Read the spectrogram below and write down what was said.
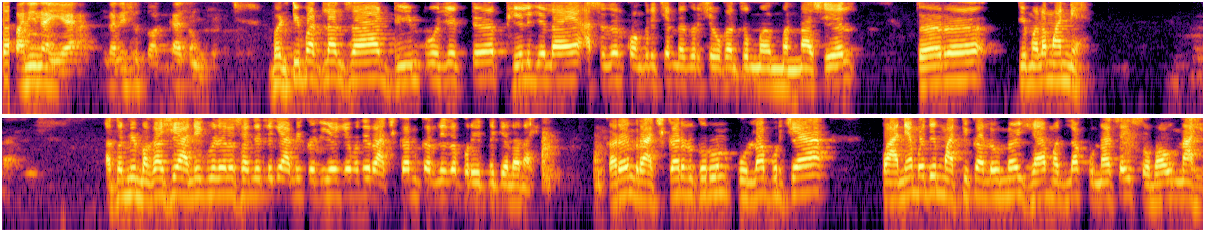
पाणी नाही आहे गणेशोत्सवात काय सांगू? बंटी पाटलांचा ड्रीम प्रोजेक्ट फेल गेलाय. असं जर काँग्रेसच्या नगरसेवकांचं म- म्हणणं असेल तर ते मला मान्य आहे. आता मी मगाशी अनेक वेळेला सांगितलं की आम्ही कधी याच्यामध्ये राजकारण करण्याचा प्रयत्न केला नाही. कारण राजकारण करून कोल्हापूरच्या पाण्यामध्ये माती कालवणं ह्यामधला कुणाचाही स्वभाव नाही.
